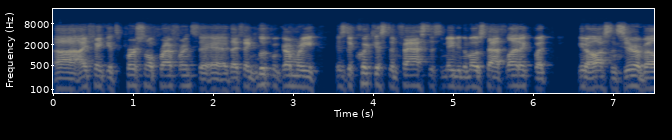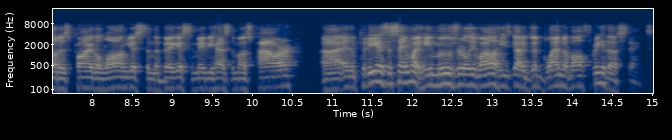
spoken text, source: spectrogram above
Uh, I think it's personal preference. Uh, I think Luke Montgomery is the quickest and fastest and maybe the most athletic, but you know Austin Siereveld is probably the longest and the biggest and maybe has the most power. Uh, and then Padilla is the same way. He moves really well. He's got a good blend of all three of those things.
